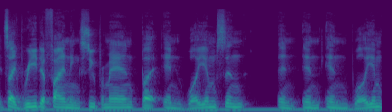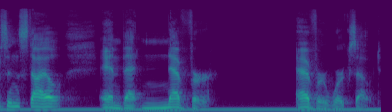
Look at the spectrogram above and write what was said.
it's like redefining Superman, but in Williamson in in in Williamson style, and that never ever works out.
